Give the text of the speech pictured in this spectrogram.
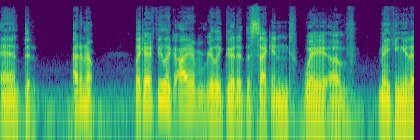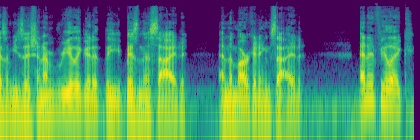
And I don't know. Like I feel like I am really good at the second way of making it as a musician. I'm really good at the business side and the marketing side. And I feel like,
